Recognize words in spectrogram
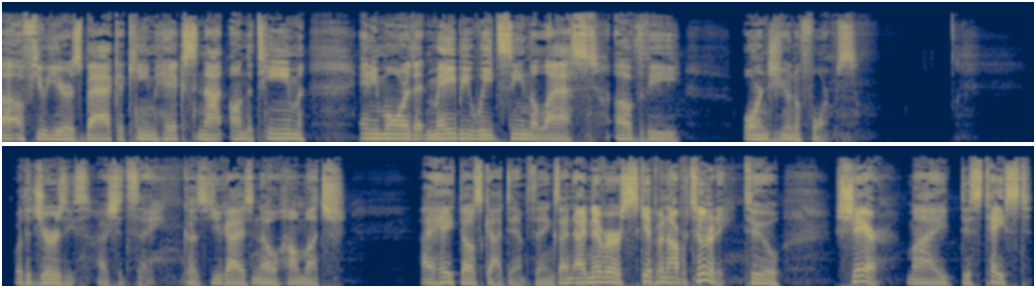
uh, a few years back, Akiem Hicks, not on the team anymore, that maybe we'd seen the last of the orange uniforms or the jerseys, I should say, because you guys know how much I hate those goddamn things. I, I never skip an opportunity to share my distaste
